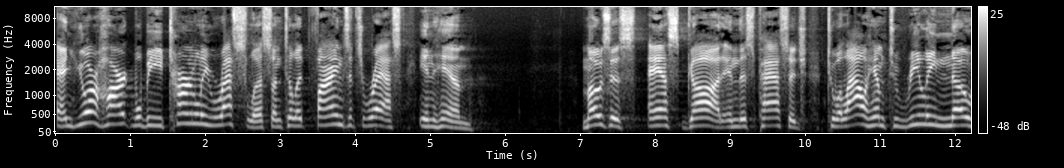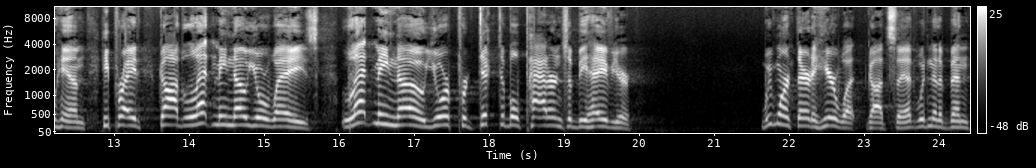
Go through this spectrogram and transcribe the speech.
And your heart will be eternally restless until it finds its rest in Him. Moses asked God in this passage to allow him to really know Him. He prayed, God, let me know your ways. Let me know your predictable patterns of behavior. We weren't there to hear what God said. Wouldn't it have been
